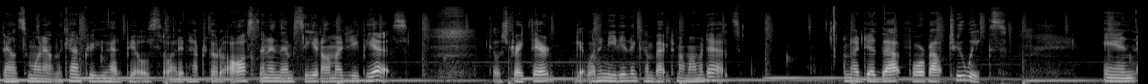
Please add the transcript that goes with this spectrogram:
Found someone out in the country who had pills, so I didn't have to go to Austin and then see it on my GPS. Go straight there, get what I needed, and come back to my mom and dad's. And I did that for about two weeks. And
